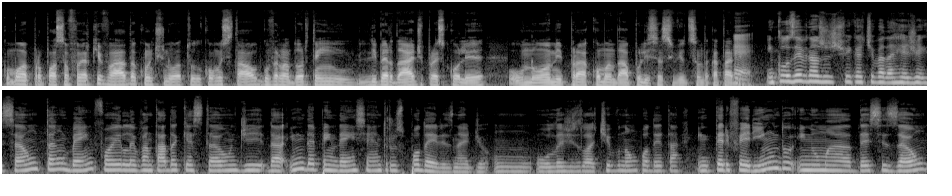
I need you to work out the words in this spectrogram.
Como a proposta foi arquivada, continua tudo como está. O governador tem liberdade para escolher o nome para comandar a Polícia Civil de Santa Catarina. É, inclusive na justificativa da rejeição também foi levantada a questão de, da independência entre os poderes, né? De um, o legislativo não poder estar tá interferindo em uma decisão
